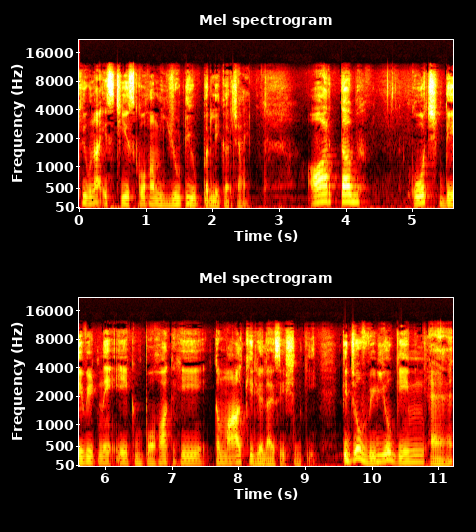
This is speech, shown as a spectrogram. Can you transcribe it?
क्यों ना इस चीज़ को हम यूट्यूब पर लेकर जाएँ। और तब कोच डेविड ने एक बहुत ही कमाल की रियलाइजेशन की कि जो वीडियो गेमिंग है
